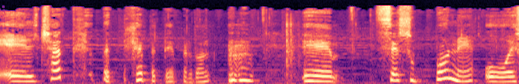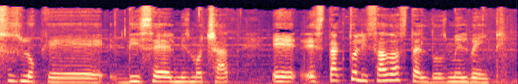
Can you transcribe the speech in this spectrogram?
el chat GPT, perdón, eh, se supone, o eso es lo que dice el mismo chat, eh, está actualizado hasta el 2020.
